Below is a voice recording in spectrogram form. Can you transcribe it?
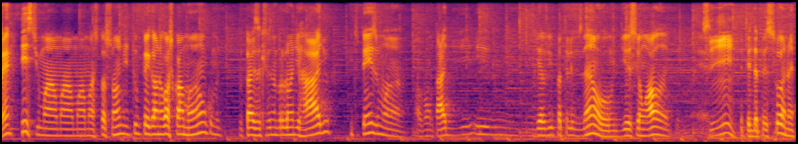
Né? existe uma, uma, uma, uma situação de tu pegar o negócio com a mão, como tu estás aqui fazendo um programa de rádio, e tu tens uma, uma vontade de um dia vir pra televisão, ou um dia ser um aula, Sim. depende da pessoa, né?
